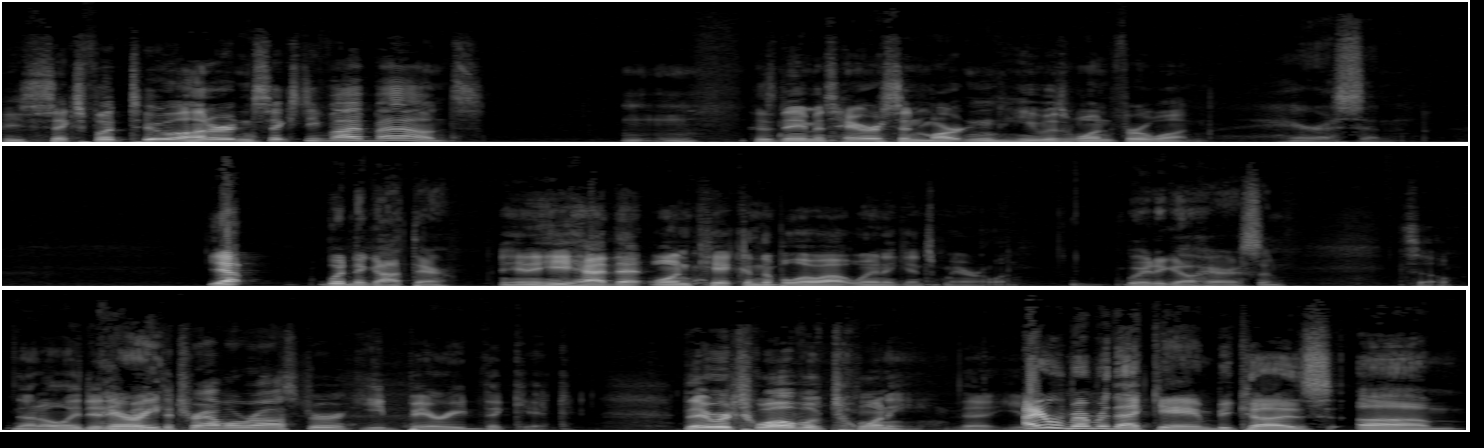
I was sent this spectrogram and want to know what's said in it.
He's six foot two, 165 pounds. His name is Harrison Martin. He was one for one, Harrison. Yep. Wouldn't have got there. and he had that one kick in the blowout win against Maryland. Way to go, Harrison. So not only did he Harry. make the travel roster, he buried the kick. They were 12 of 20 that year. I remember that game because um,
